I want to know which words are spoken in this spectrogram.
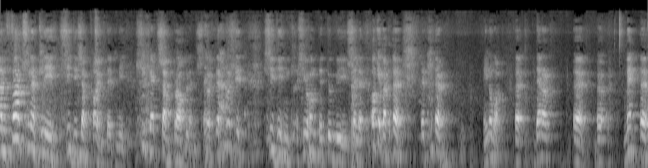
Unfortunately, she disappointed me. She had some problems. she didn't, she wanted to be celeb. Okay, but uh, uh, you know what? Uh, there are uh, uh, men, uh,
